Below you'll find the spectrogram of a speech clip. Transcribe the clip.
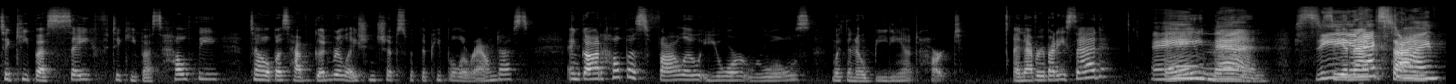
to keep us safe, to keep us healthy, to help us have good relationships with the people around us. And God, help us follow your rules with an obedient heart. And everybody said, Amen. See, See you, you, next time. time.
